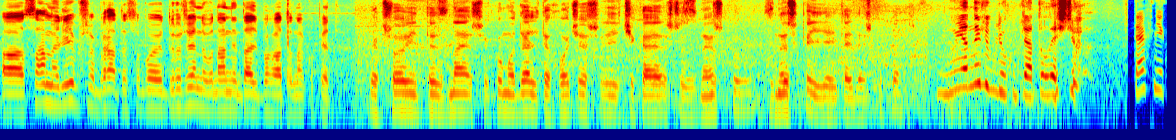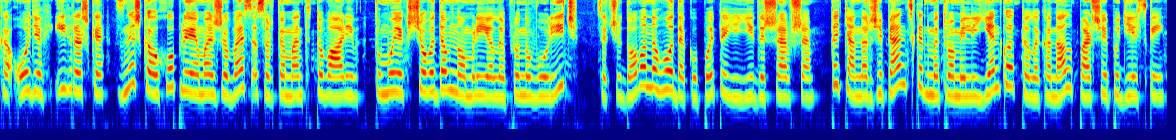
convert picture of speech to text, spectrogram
А саме ліпше брати з собою дружину, вона не дасть багато накупити. Якщо і ти знаєш, яку модель ти хочеш і чекаєш знижку, знижка є, і ти йдеш купуєш. Ну я не люблю купляти лещу. Техніка, одяг, іграшки. Знижка охоплює майже весь асортимент товарів. Тому, якщо ви давно мріяли про нову річ, це чудова нагода купити її дешевше. Тетяна Ржепянська, Дмитро Мілієнко, телеканал Перший Подільський.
